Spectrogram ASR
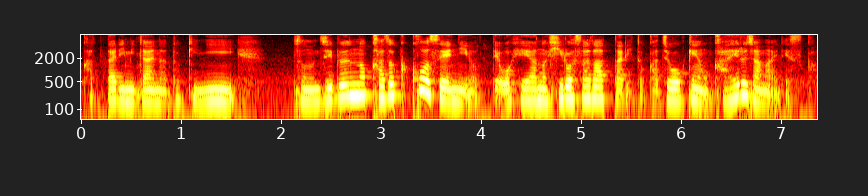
買ったりみたいな時にその自分の家族構成によってお部屋の広さだったりとか条件を変えるじゃないですか。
